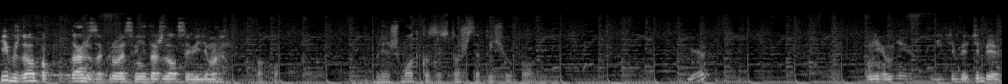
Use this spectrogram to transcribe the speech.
Тип ждал, покуда данж закроется, не дождался, видимо. Поход. Блин, шмотка за 160 тысяч выпала. Нет? Не, мне, или тебе, тебе.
